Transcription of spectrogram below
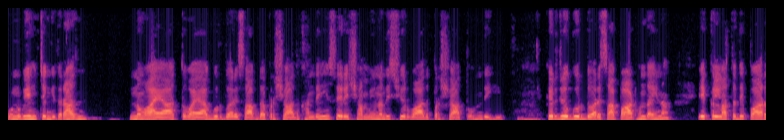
ਉਹਨੂੰ ਵੀ ਅਸੀਂ ਚੰਗੀ ਤਰ੍ਹਾਂ ਨਵਾਇਆ, ਧਵਾਇਆ, ਗੁਰਦੁਆਰੇ ਸਾਹਿਬ ਦਾ ਪ੍ਰਸ਼ਾਦ ਖਾਂਦੇ ਸੀ, ਸਵੇਰੇ ਸ਼ਾਮੀ ਉਹਨਾਂ ਦੀ ਸ਼ੁਰੂਆਤ ਪ੍ਰਸ਼ਾਦ ਤੋਂ ਹੁੰਦੀ ਸੀ। ਫਿਰ ਜੋ ਗੁਰਦੁਆਰੇ ਸਾਹਿਬ ਪਾਠ ਹੁੰਦਾ ਸੀ ਨਾ, ਇੱਕ ਲੱਤ ਦੇ ਭਾਰ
